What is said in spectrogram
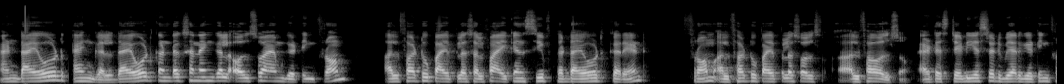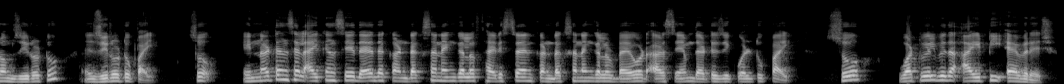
And diode angle. Diode conduction angle also i am getting from alpha to pi plus alpha. I can shift the diode current from alpha to pi plus alpha also. At a steady state we are getting from 0 to uh, 0 to pi. So in nutshell i can say that the conduction angle of thyristor and conduction angle of diode are same that is equal to pi. So what will be the it average?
